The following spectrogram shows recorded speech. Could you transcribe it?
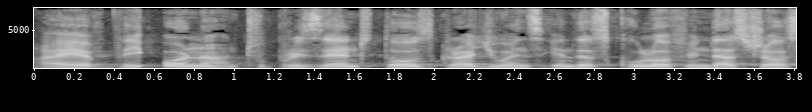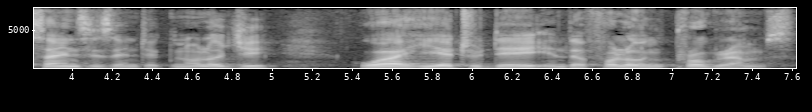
I have the honor to present those graduates in the School of Industrial Sciences and Technology who are here today in the following programs.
